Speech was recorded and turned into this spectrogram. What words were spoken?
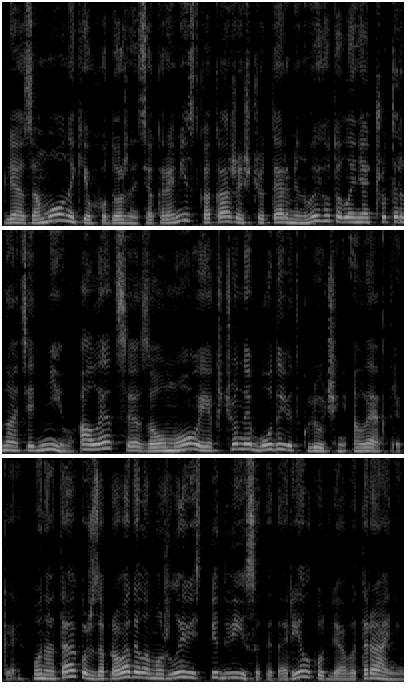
Для замовників художниця керамістка каже, що термін виготовлення 14 днів, але це за умови, якщо не буде відключень електрики. Вона також запровадила можливість підвісити тарілку для ветеранів.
